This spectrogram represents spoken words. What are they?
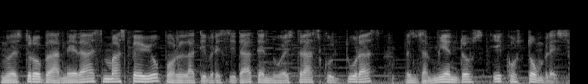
Nuestro planeta es más bello por la diversidad de nuestras culturas, pensamientos y costumbres.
